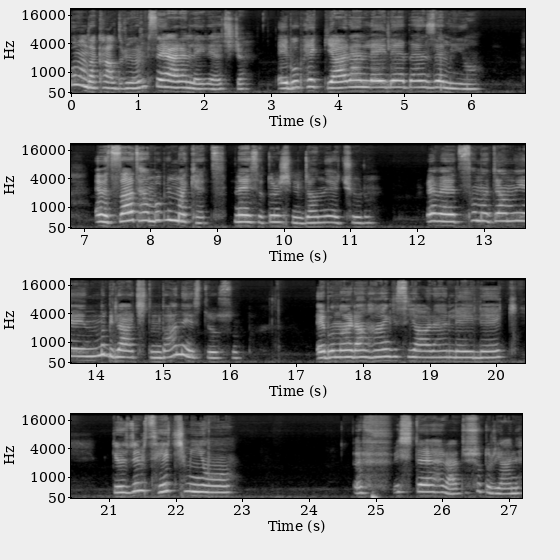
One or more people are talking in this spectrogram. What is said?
Bunu da kaldırıyorum. Size Yaren Leyli'yi açacağım. E bu pek Yaren Leyli'ye benzemiyor. Evet zaten bu bir maket. Neyse dur şimdi canlı açıyorum. Evet sana canlı yayınını bile açtım. Daha ne istiyorsun? E bunlardan hangisi Yaren Leylek? Gözüm seçmiyor. Öf işte herhalde şudur yani.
